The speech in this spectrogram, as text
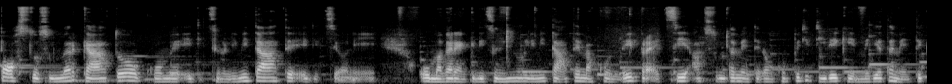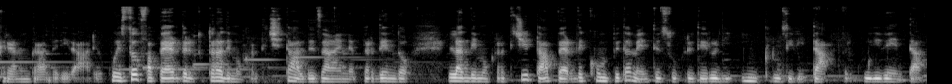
posto sul mercato come edizioni limitate, edizioni o magari anche edizioni non limitate, ma con dei prezzi assolutamente non competitivi che immediatamente creano un grande divario. Questo fa perdere tutta la democraticità al design, perdendo la democraticità perde completamente il suo criterio di inclusività, per cui diventa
